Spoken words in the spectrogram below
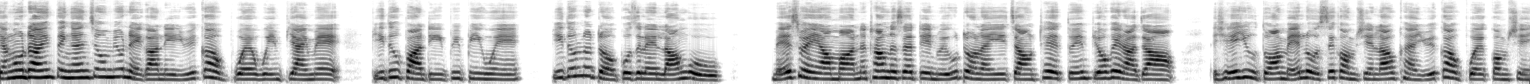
ရန်ကုန်တိုင်းသင်္ကန်းကျွန်းမြို့နယ်ကနေရွေးကောက်ပွဲဝင်ပြိုင်မဲ့ပြည်သူ့ပါတီ PP ဝင်ပြည်သူ့လွှတ်တော်ကိုယ်စားလှယ်လောင်းကိုမဲဆွယ်ရမှာ2021နွေဦးတော်လှန်ရေးကြောင်းထည့်သွင်းပြောခဲ့တာကြောင့်အရေးယူသွားမယ်လို့စစ်ကော်မရှင်လောက်ခံရွေးကောက်ပွဲကော်မရှင်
